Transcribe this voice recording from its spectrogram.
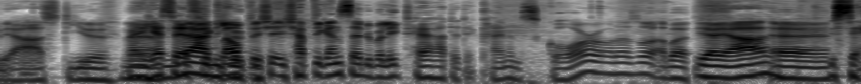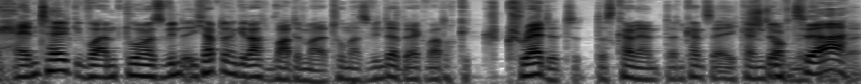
ja, Stil. ich hätte jetzt ja, geglaubt, ich, ich habe die ganze Zeit überlegt, hä, hatte der keinen Score oder so, aber Ja, ja. Äh. ist der Handheld, vor allem Thomas Winter. Ich habe dann gedacht, warte mal, Thomas Winterberg war doch gecredited. Das kann ja, dann kann es ja echt kein stimmt, Dogme-Film ja. sein.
